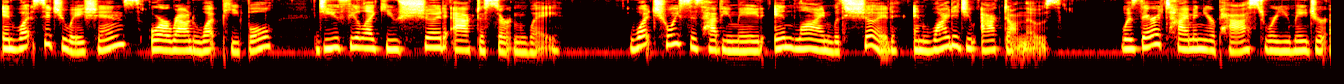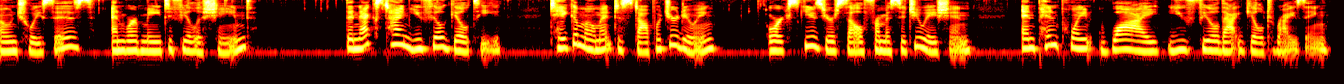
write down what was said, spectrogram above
In what situations or around what people do you feel like you should act a certain way? What choices have you made in line with should, and why did you act on those? Was there a time in your past where you made your own choices and were made to feel ashamed? The next time you feel guilty, take a moment to stop what you're doing or excuse yourself from a situation and pinpoint why you feel that guilt rising.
